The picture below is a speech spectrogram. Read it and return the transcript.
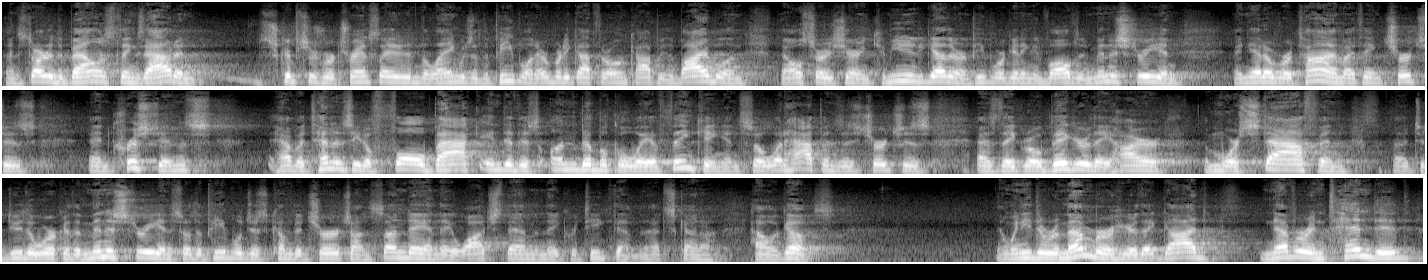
and started to balance things out. And scriptures were translated in the language of the people, and everybody got their own copy of the Bible, and they all started sharing community together, and people were getting involved in ministry. And, and yet, over time, I think churches and Christians have a tendency to fall back into this unbiblical way of thinking. And so what happens is churches, as they grow bigger, they hire more staff and uh, to do the work of the ministry. And so the people just come to church on Sunday and they watch them and they critique them. And that's kind of how it goes. And we need to remember here that God never intended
